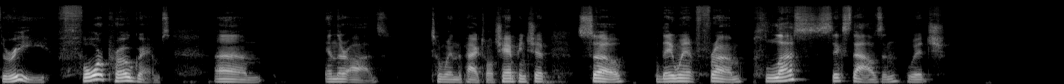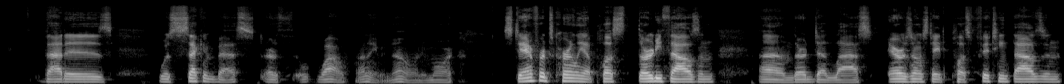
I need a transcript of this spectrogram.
three, four programs um, in their odds to win the Pac 12 championship. So they went from plus 6,000, which that is was second best or th- wow i don't even know anymore. Stanford's currently at plus 30000 um, they're dead last. Arizona state plus 15000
